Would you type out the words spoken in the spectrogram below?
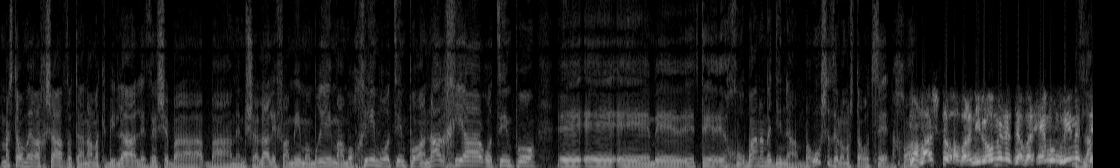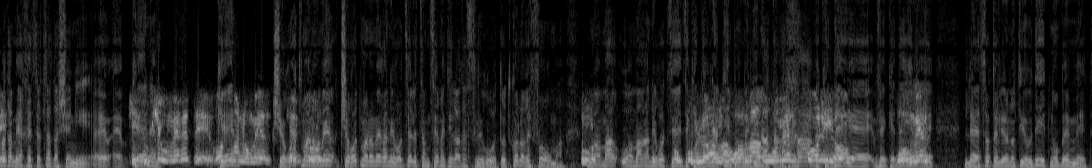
מה שאתה אומר עכשיו זו טענה מקבילה לזה שבממשלה לפעמים אומרים המוחים רוצים פה אנרכיה, רוצים פה אה, אה, אה, את אה, חורבן המדינה. ברור שזה לא מה שאתה רוצה, נכון? ממש לא, אבל אני לא אומר את זה, אבל הם אומרים את אז זה. למה אתה מייחס לצד השני? אה, אה, כי כן, כשהוא אומר את זה, רוטמן אומר... כשרוטמן כן, כל- אומר, כשרוטמן אומר אני רוצה לצמצם את עילת הסבירות, או את כל הרפורמה, הוא- הוא אמר, הוא אמר אני רוצה את זה הוא כדי לא להקים פה הוא מדינת הוא הלכה וכדי, אה, וכדי הוא אומר- לעשות עליונות יהודית, נו באמת.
